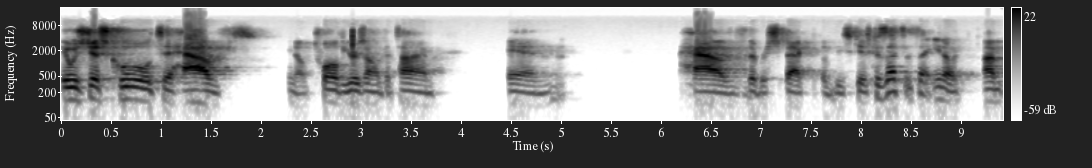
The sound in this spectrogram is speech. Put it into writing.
it was just cool to have, you know, 12 years on at the time and have the respect of these kids. Cause that's the thing, you know, I'm,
